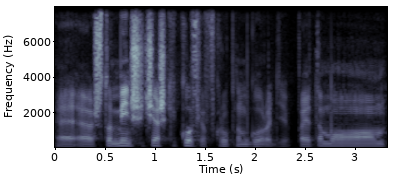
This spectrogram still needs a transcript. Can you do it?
э, что меньше чашки кофе в крупном городе. Поэтому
